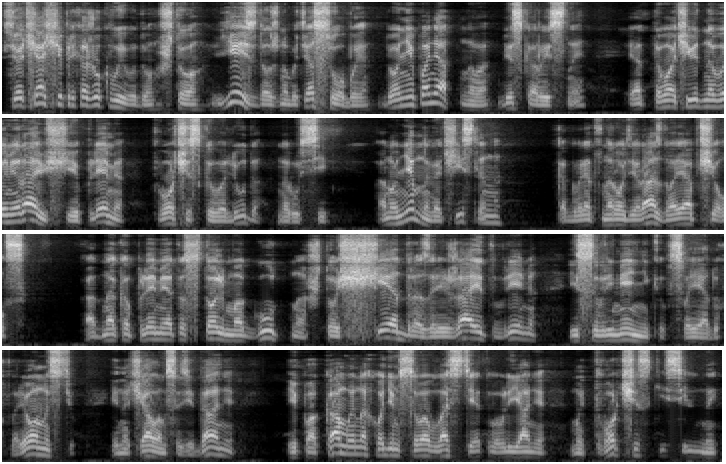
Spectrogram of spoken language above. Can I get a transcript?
Все чаще прихожу к выводу, что есть должно быть особое, до непонятного, бескорыстное и оттого, очевидно, вымирающее племя творческого люда на Руси. Оно немногочисленно, как говорят в народе, раз-два и обчелся. Однако племя это столь могутно, что щедро заряжает время и современников своей одухотворенностью и началом созидания, и пока мы находимся во власти этого влияния, мы творчески сильны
